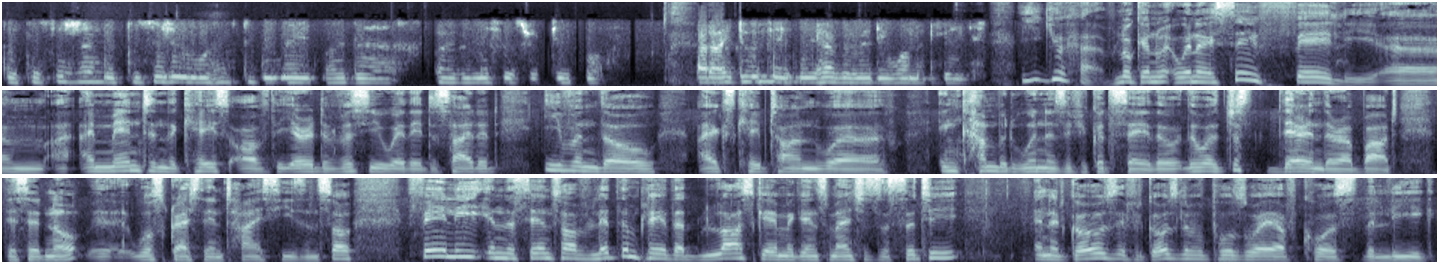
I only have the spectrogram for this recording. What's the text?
the decision the decision will have to be made by the by the necessary people. But I do think we have already won it fairly. You have. Look, and when I say fairly, um, I, meant in the case of the Eredivisie where they decided, even though Ajax Cape Town were incumbent winners, if you could say. They, they were just there and thereabout. They said, no, uh, we'll scratch the entire season. So fairly in the sense of let them play that last game against Manchester City. And it goes, if it goes Liverpool's way, of course, the league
